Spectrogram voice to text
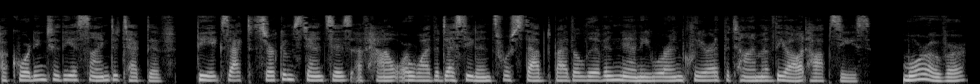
according to the assigned detective, the exact circumstances of how or why the decedents were stabbed by the live-in nanny were unclear at the time of the autopsies. Moreover,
